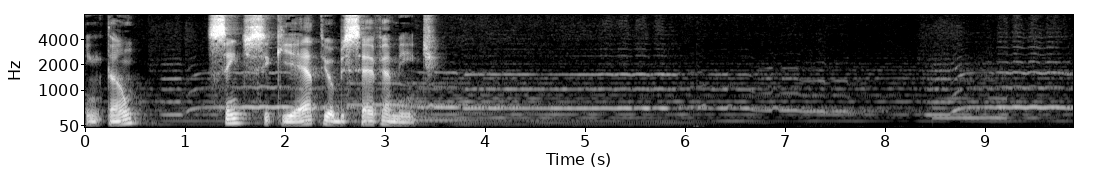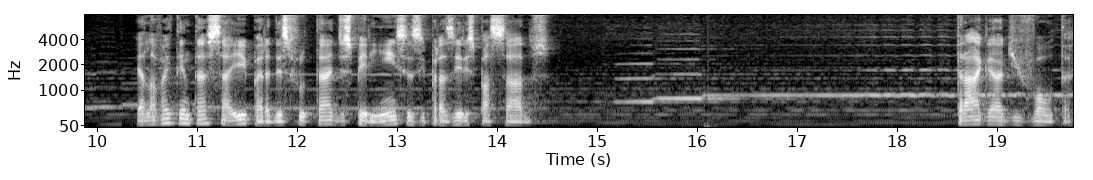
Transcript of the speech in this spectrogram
Então, sente-se quieto e observe a mente. Ela vai tentar sair para desfrutar de experiências e prazeres passados traga-a de volta.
